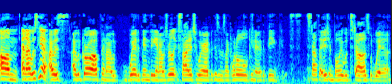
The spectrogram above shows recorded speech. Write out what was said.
Um, and I was, yeah, I was, I would grow up and I would wear the bindi and I was really excited to wear it because it was like what all, you know, the big South Asian Bollywood stars would wear.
